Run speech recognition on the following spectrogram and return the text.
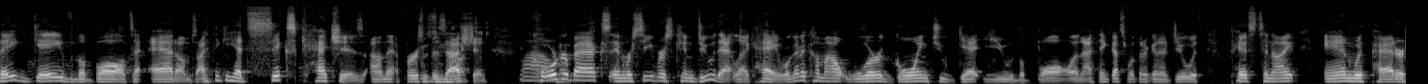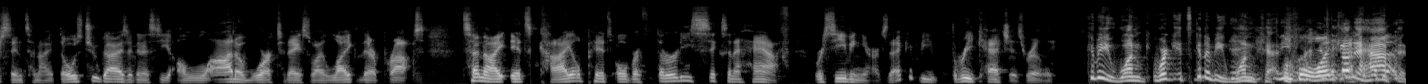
they gave the ball to Adams. I think he had six catches on that first possession. Wow. Quarterbacks and receivers can do that. Like, hey, we're going to come out. We're going to get you the ball. And I think that's what they're going to do with Pitts tonight and with Patterson tonight. Those two guys are going to see a lot of work today. So I like their props. Tonight, it's Kyle Pitts over 36 and a half receiving yards. That could be three catches, really. Could be one. it's going to be one catch. one it's going to happen.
